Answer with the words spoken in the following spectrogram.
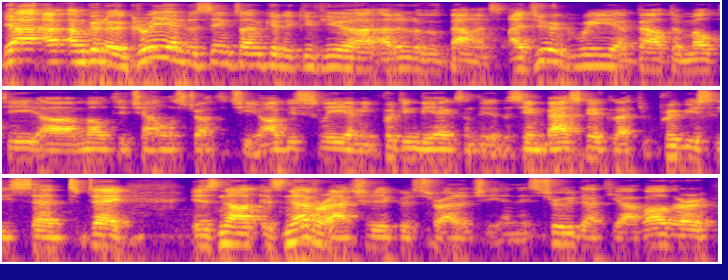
Yeah, I, am going to agree, and at the same time, I'm going to give you a, a, little bit of balance. I do agree about the multi uh, multi-channel strategy. Obviously, I mean, putting the eggs in the, the same basket, like you previously said today, is not is never actually a good strategy. And it's true that you have other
